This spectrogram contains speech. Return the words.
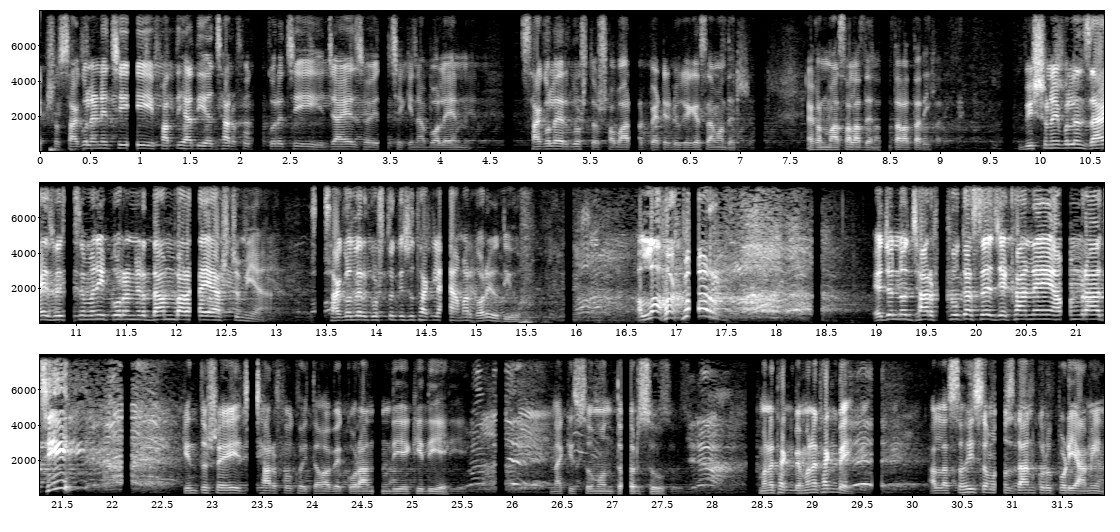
একশো ছাগল এনেছি, ফাতিহা দিয়ে ঝাড়ফুঁক করেছি, জায়েজ হয়েছে কিনা বলেন। ছাগলের গোস্ত সবার পেটে ঢুকে গেছে আমাদের। এখন মাসালা দেন, তাড়াতাড়ি। বিশ্বনবী বললেন, জায়েজ হয়েছে মানে কোরআনের দাম বাড়ায় আসছো মিয়া। ছাগলের গোস্ত কিছু থাকলে আমার ঘরেও দিও। আল্লাহ এজন্য ঝাড়ফুক আছে যেখানে আমরা আছি। কিন্তু সেই ঝাড়ফুক হইতে হবে কোরআন দিয়ে কি দিয়ে? নাকি সুমন্তর সু মনে থাকবে মনে থাকবে? আল্লাহ সহি সমাজ দান করুক, পড়ি, আমিন।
